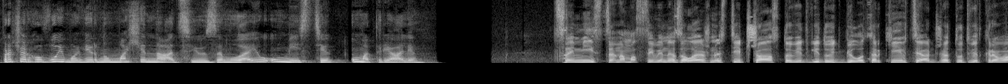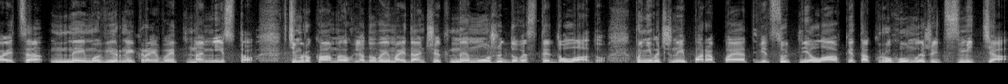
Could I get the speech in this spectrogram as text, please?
Про чергову ймовірну махінацію землею у місті у матеріалі. Це місце на масиві незалежності часто відвідують білоцерківці, адже тут відкривається неймовірний краєвид на місто. Втім, роками оглядовий майданчик не можуть довести до ладу. Понівечений парапет, відсутні лавки та кругом лежить сміття.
